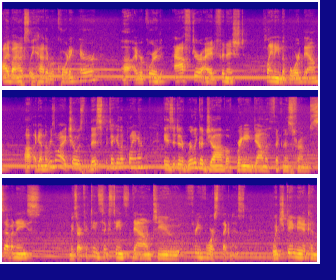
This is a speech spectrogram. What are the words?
I've actually had a recording error. Uh, I recorded after I had finished planing the board down. Uh, again, the reason why I chose this particular planer is it did a really good job of bringing down the thickness from 7 eighths, I mean, sorry, 15 sixteenths down to 3 fourths thickness, which gave me a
